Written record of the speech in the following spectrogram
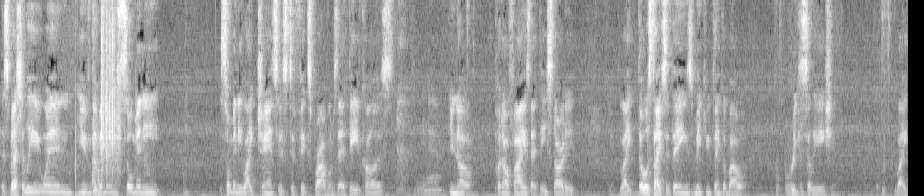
especially when you've given them so many, so many like chances to fix problems that they've caused. Yeah. You know, put out fires that they started. Like those types of things make you think about reconciliation. Like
